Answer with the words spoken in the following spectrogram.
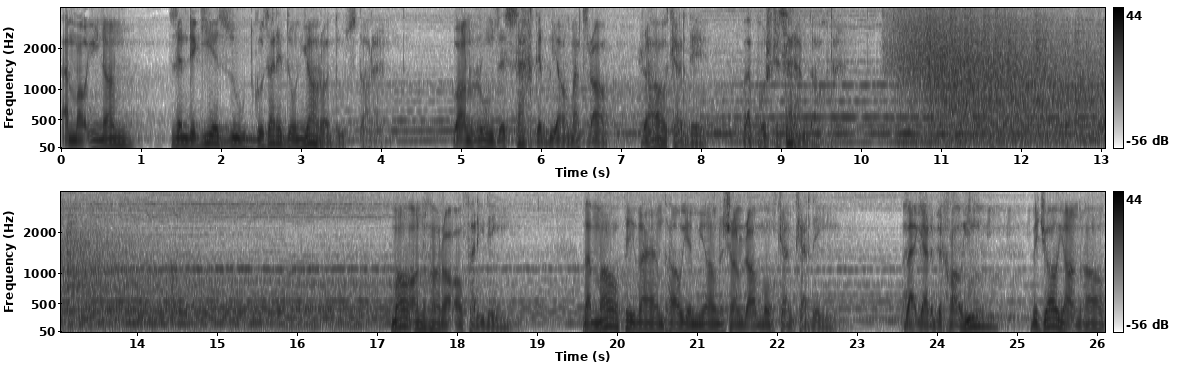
اما اینان زندگی زودگذر دنیا را دوست دارند و آن روز سخت بیامت را رها کرده و پشت سر انداختند. ما آنها را آفریده ایم و ما پیوندهای میانشان را محکم کرده ایم و اگر بخواهیم به جای آنها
